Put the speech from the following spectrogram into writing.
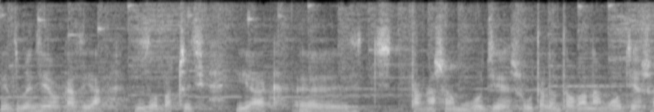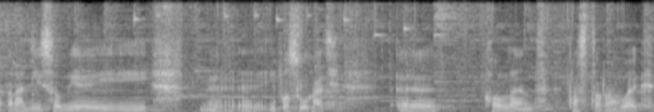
więc będzie okazja zobaczyć, jak e, ta nasza młodzież, utalentowana młodzież radzi sobie i, e, i posłuchać e, kolęd, pastorałek,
